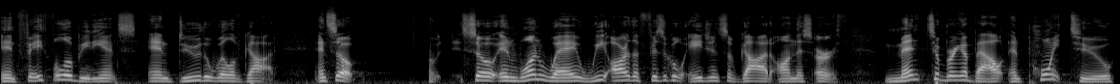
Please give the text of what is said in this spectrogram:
in faithful obedience and do the will of God. And so, so, in one way, we are the physical agents of God on this earth, meant to bring about and point to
